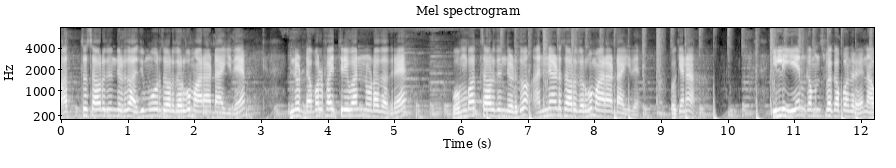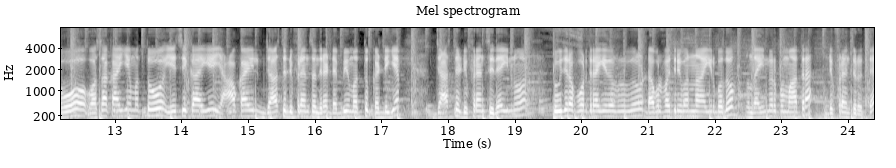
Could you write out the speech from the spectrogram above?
ಹತ್ತು ಸಾವಿರದಿಂದ ಹಿಡಿದು ಹದಿಮೂರು ಸಾವಿರದವರೆಗೂ ಮಾರಾಟ ಆಗಿದೆ. ಇನ್ನು ಡಬಲ್ ಫೈವ್ ತ್ರೀ ಒನ್ ನೋಡೋದಾದರೆ ಒಂಬತ್ತು ಸಾವಿರದಿಂದ ಹಿಡಿದು ಹನ್ನೆರಡು ಸಾವಿರದವರೆಗೂ ಮಾರಾಟ ಆಗಿದೆ. ಓಕೆನಾ ಇಲ್ಲಿ ಏನು ಗಮನಿಸ್ಬೇಕಪ್ಪ ಅಂದರೆ ನಾವು ಹೊಸ ಕಾಯಿಗೆ ಮತ್ತು ಎ ಸಿ ಕಾಯಿಗೆ ಯಾವ ಕಾಯಿ ಜಾಸ್ತಿ ಡಿಫ್ರೆನ್ಸ್ ಅಂದರೆ ಡಬ್ಬಿ ಮತ್ತು ಕಡ್ಡಿಗೆ ಜಾಸ್ತಿ ಡಿಫ್ರೆನ್ಸ್ ಇದೆ. ಇನ್ನು ಟೂ ಜೀರೋ ಫೋರ್ ತ್ರೀ ಆಗಿರ್ಬೋದು ಡಬಲ್ ಫೈವ್ ತ್ರೀ ಒನ್ ಆಗಿರ್ಬೋದು, ಒಂದು ಐನೂರು ರೂಪಾಯಿ ಮಾತ್ರ ಡಿಫ್ರೆನ್ಸ್ ಇರುತ್ತೆ.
